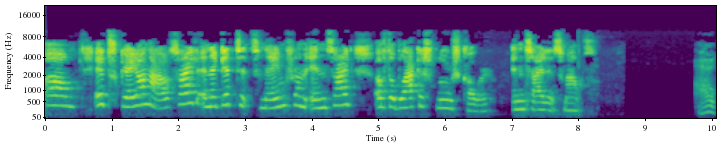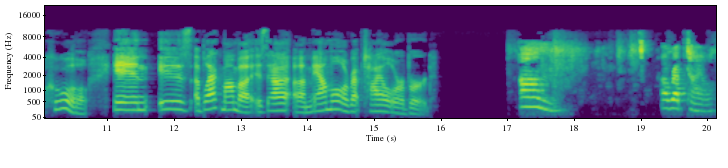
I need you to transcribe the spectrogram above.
Um, it's gray on the outside and it gets its name from inside of the blackish bluish color inside its mouth. Oh, cool. And is a black mamba, is that a mammal, a reptile, or a bird? Um, a reptile.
